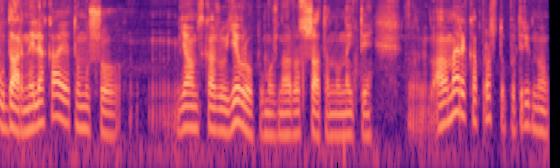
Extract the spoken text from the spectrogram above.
удар не лякає, тому що я вам скажу, Європу можна розшатану знайти. А Америка просто потрібно,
